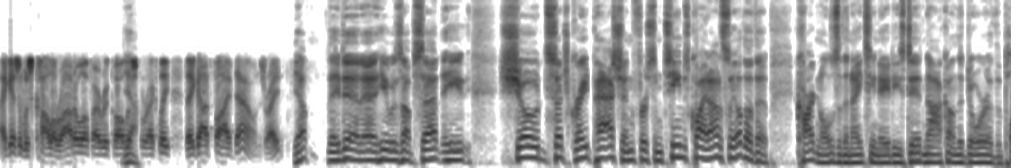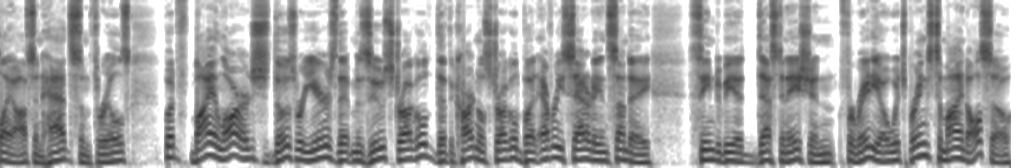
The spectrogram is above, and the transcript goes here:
I guess it was Colorado, if I recall yeah. this correctly. They got five downs, right? Yep, they did. And he was upset. He showed such great passion for some teams, quite honestly, although the Cardinals of the 1980s did knock on the door of the playoffs and had some thrills. But by and large, those were years that Mizzou struggled, that the Cardinals struggled, but every Saturday and Sunday seemed to be a destination for radio, which brings to mind also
